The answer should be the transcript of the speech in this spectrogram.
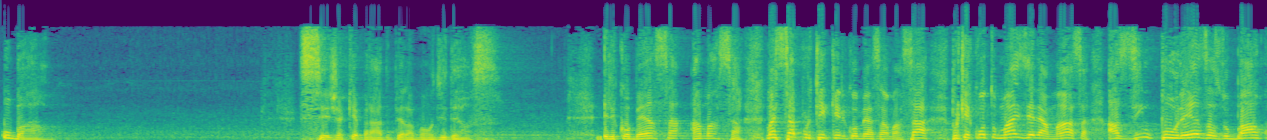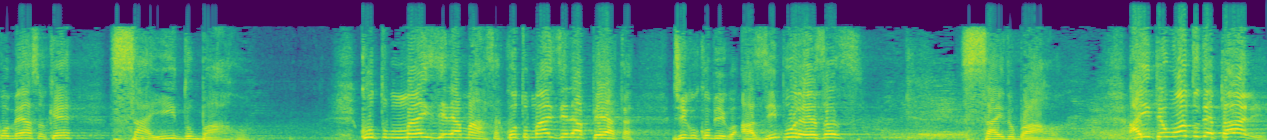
o barro. Seja quebrado pela mão de Deus. Ele começa a amassar. Mas sabe por que, que ele começa a amassar? Porque quanto mais ele amassa, as impurezas do barro começam o que? Sair do barro. Quanto mais ele amassa, quanto mais ele aperta, digo comigo, as impurezas saem do barro. Aí tem um outro detalhe:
